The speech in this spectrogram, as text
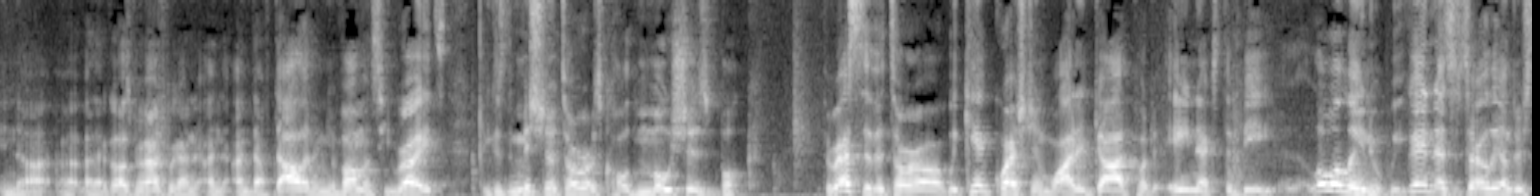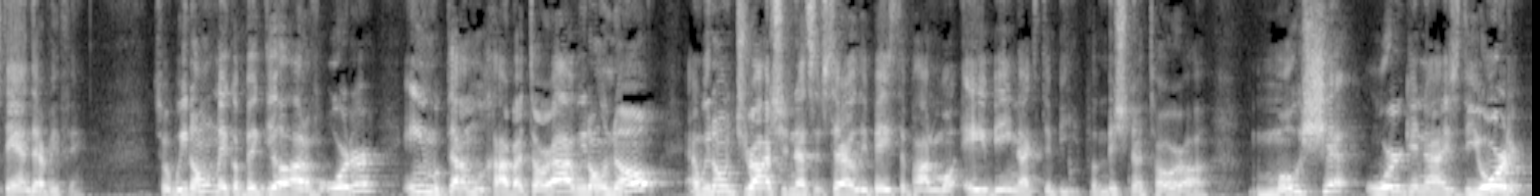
in uh, by the Gosper on, on, on Daf Dalet and Yavamas. He writes because the Mishnah Torah is called Moshe's book. The rest of the Torah, we can't question why did God put A next to B. Lo Aleinu. We can't necessarily understand everything. So we don't make a big deal out of order. Mukdam. We don't know, and we don't drash it necessarily based upon A being next to B. But Mishnah Torah, Moshe organized the order.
